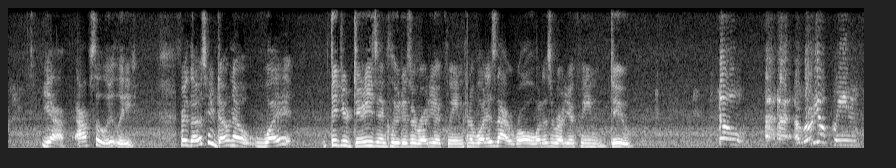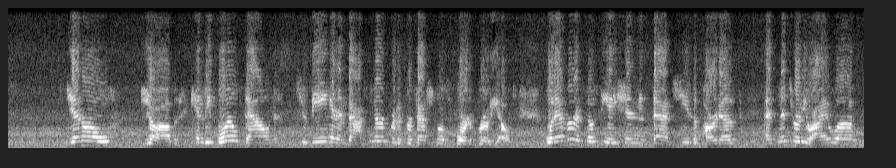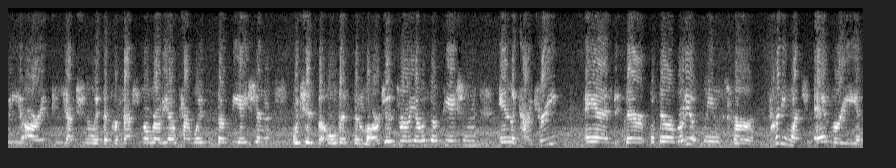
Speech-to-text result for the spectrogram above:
Yeah, absolutely. For those who don't know, what did your duties include as a rodeo queen? Kind of what is that role? What does a rodeo queen do? So, uh, a rodeo queen's general job can be boiled down to being an ambassador for the professional sport of rodeo. Whatever association that she's a part of, as Miss Rodeo Iowa, we are in conjunction with the Professional Rodeo Cowboys Association, which is the oldest and largest rodeo association in the country. And there, but there are rodeo queens for pretty much every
